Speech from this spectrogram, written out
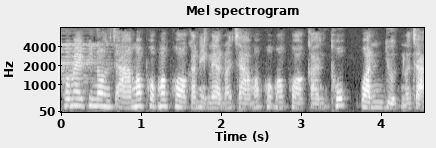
พ่อแม่พี่น้องจ้ามาพบมาพอกันอีกแล้วเนาะจ้ามาพบมาพอกันทุกวันหยุดเนาะจ้ะ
